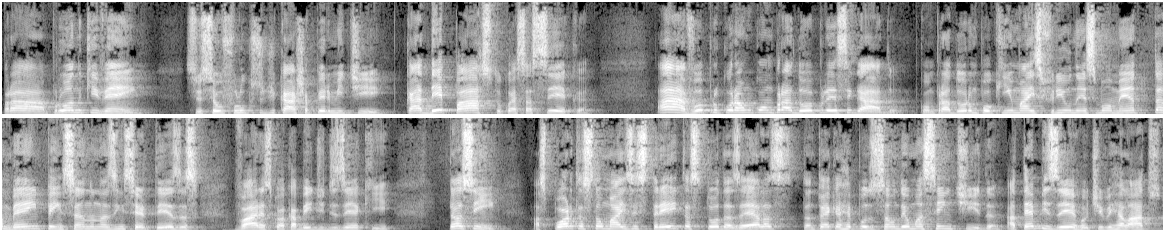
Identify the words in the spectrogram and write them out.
para o ano que vem, se o seu fluxo de caixa permitir. Cadê pasto com essa seca? Ah, vou procurar um comprador para esse gado. Comprador um pouquinho mais frio nesse momento, também pensando nas incertezas várias que eu acabei de dizer aqui. Então, assim, as portas estão mais estreitas, todas elas, tanto é que a reposição deu uma sentida. Até bezerro, eu tive relatos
